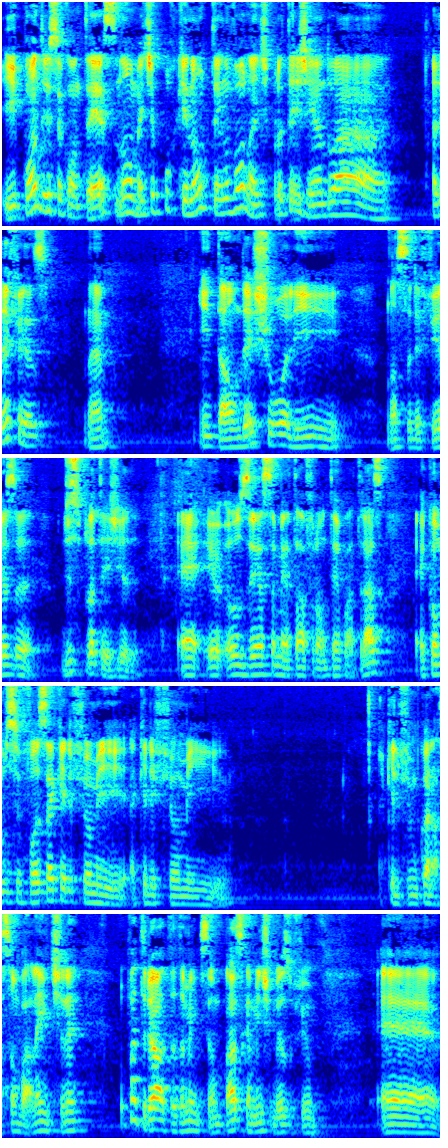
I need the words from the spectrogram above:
E quando isso acontece, normalmente é porque não tem um volante protegendo a, a defesa, né? Então, deixou ali nossa defesa desprotegida. É, eu, eu usei essa metáfora um tempo atrás. É como se fosse aquele filme, aquele filme aquele filme Coração Valente, né? O Patriota também, que são basicamente o mesmo filme. É,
